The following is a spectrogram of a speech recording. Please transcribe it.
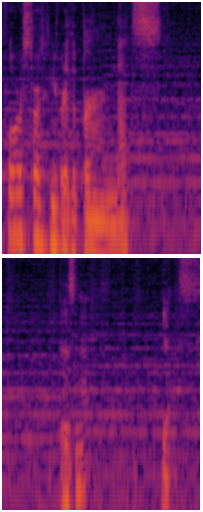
Full restores can get rid of the burn, that's... isn't it? Yes.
